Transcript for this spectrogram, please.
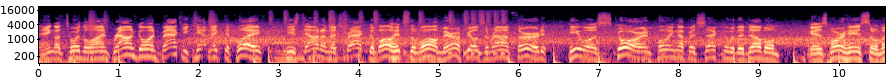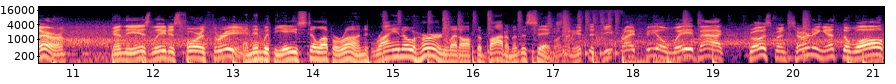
angled toward the line. Brown going back. He can't make the play. He's down on the track. The ball hits the wall. Merrifield's around third. He will score, and pulling up at second with a double is Jorge Soler. And the A's lead is 4 3. And then with the A's still up a run, Ryan O'Hearn led off the bottom of the sixth. Swung on hit to deep right field, way back. Grossman turning at the wall,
